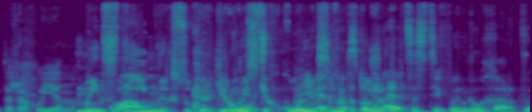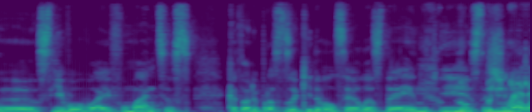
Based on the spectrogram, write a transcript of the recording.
Это же охуенно. Мейнстримных Вау. супергеройских ну, комиксов. Это тоже... Стив Инглхарт э, с его вайфу Мантис, который просто закидывался ЛСД и Но, сочинял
